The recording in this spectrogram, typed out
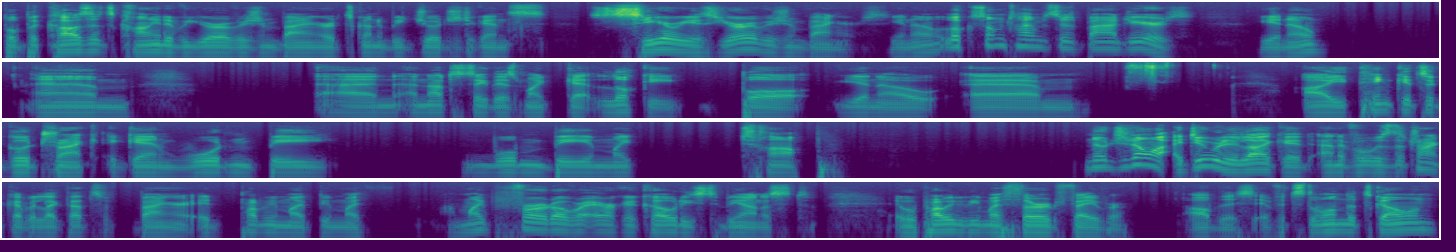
But because it's kind of a Eurovision banger, it's going to be judged against serious Eurovision bangers. You know, look, sometimes there's bad years. You know, um, and and not to say this might get lucky, but you know, um, I think it's a good track. Again, wouldn't be wouldn't be in my top. No, do you know what? I do really like it, and if it was the track, I'd be like, "That's a banger." It probably might be my I might prefer it over Erika Cody's to be honest. It would probably be my third favorite of this. If it's the one that's going,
